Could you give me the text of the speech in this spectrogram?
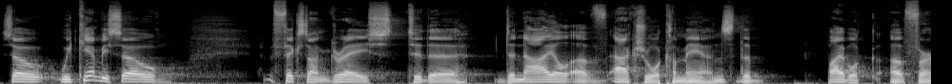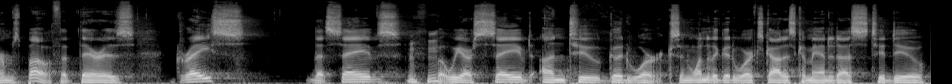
so we can't be so fixed on grace to the denial of actual commands. The Bible affirms both that there is grace that saves, but we are saved unto good works. And one of the good works God has commanded us to do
